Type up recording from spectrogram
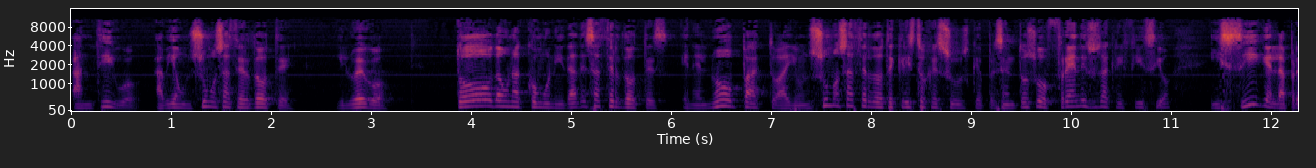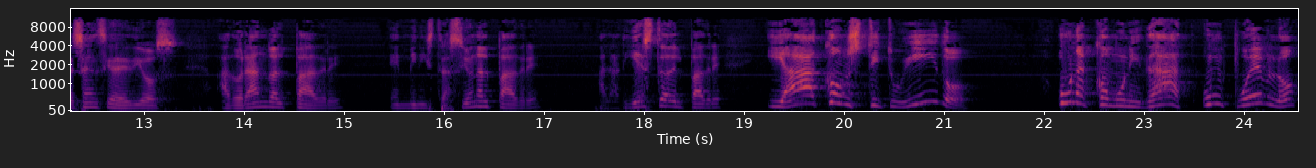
antiguo había un sumo sacerdote y luego toda una comunidad de sacerdotes, en el nuevo pacto hay un sumo sacerdote, Cristo Jesús, que presentó su ofrenda y su sacrificio y sigue en la presencia de Dios, adorando al Padre, en ministración al Padre, a la diestra del Padre, y ha constituido una comunidad, un pueblo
